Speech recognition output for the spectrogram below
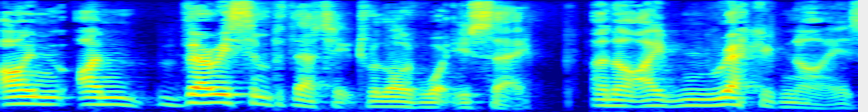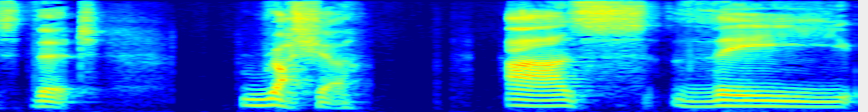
I'm I'm very sympathetic to a lot of what you say, and I recognise that Russia, as the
